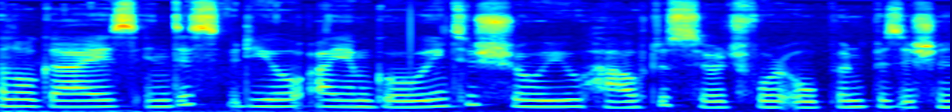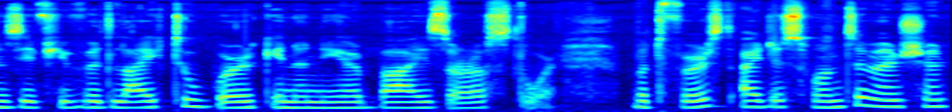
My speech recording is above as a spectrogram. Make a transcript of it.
Hello guys, in this video I am going to show you how to search for open positions if you would like to work in a nearby Zara store. But first I just want to mention,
